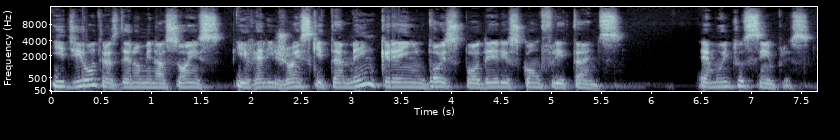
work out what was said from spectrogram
e de outras denominações e religiões que também creem em dois poderes conflitantes? É muito simples.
